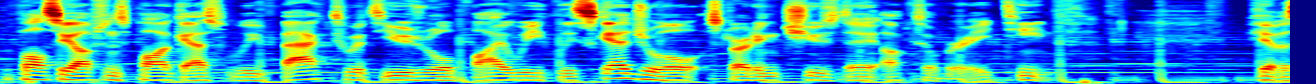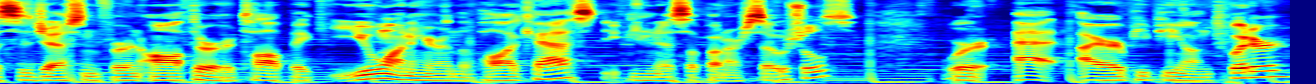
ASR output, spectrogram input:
the Policy Options podcast will be back to its usual bi weekly schedule starting Tuesday, October 18th. If you have a suggestion for an author or topic you want to hear on the podcast, you can hit us up on our socials. We're at IRPP on Twitter,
